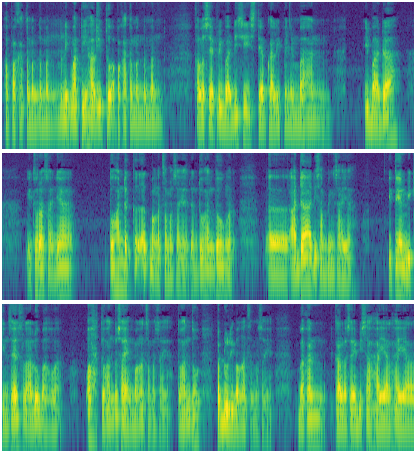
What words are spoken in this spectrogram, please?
Apakah teman-teman menikmati hal itu? Apakah teman-teman kalau saya pribadi sih setiap kali penyembahan ibadah itu rasanya Tuhan deket banget sama saya. Dan Tuhan tuh uh, ada di samping saya. Itu yang bikin saya selalu bahwa wah Tuhan tuh sayang banget sama saya. Tuhan tuh peduli banget sama saya bahkan kalau saya bisa hayal-hayal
